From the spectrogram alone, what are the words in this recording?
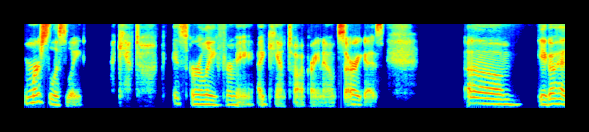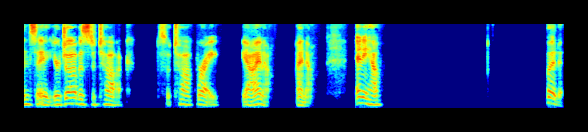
mercilessly. I can't talk. It's early for me. I can't talk right now. I'm sorry, guys. Um, yeah, go ahead and say it. Your job is to talk. So talk right. Yeah, I know. I know. Anyhow, but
